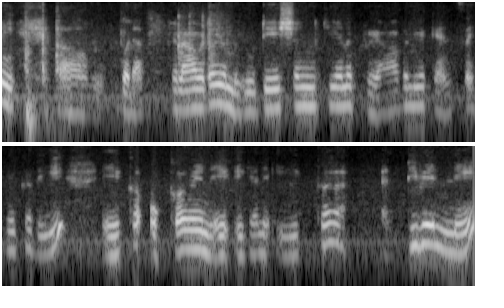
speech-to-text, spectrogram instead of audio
මේ ගොඩක් කලාවට මියුටේෂන් කියන ක්‍රියාවලිය කැන්සහකදී ඒක ඔක්කවෙන් ඒගැන ඒක ඇතිවෙන්නේ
